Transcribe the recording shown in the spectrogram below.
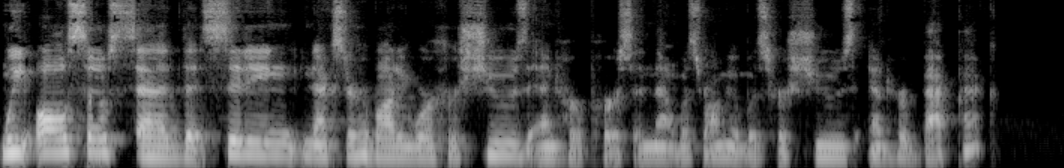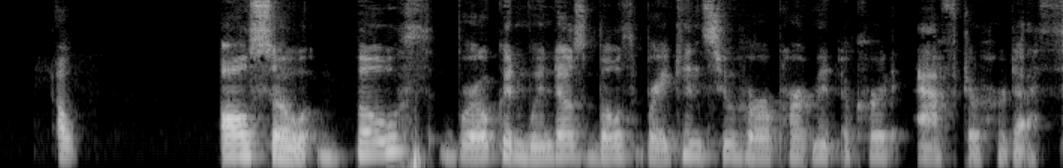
We also said that sitting next to her body were her shoes and her purse, and that was wrong. It was her shoes and her backpack. Also, both broken windows, both break ins to her apartment occurred after her death.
